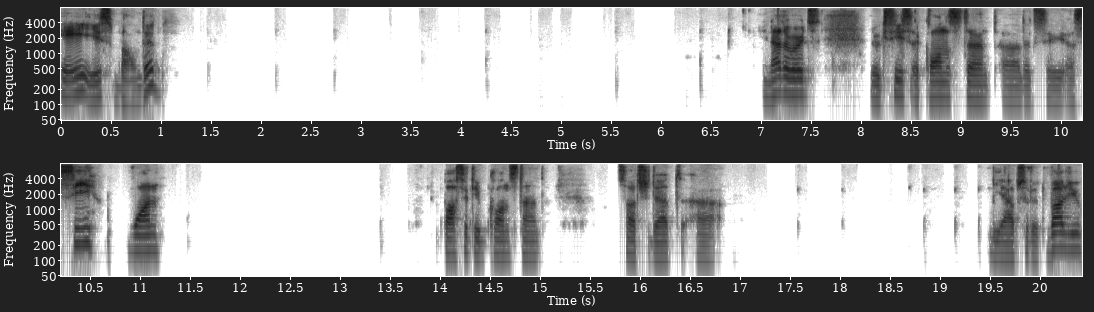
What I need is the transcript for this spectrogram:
A is bounded, In other words, there exists a constant, uh, let's say a C1 positive constant such that uh, the absolute value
